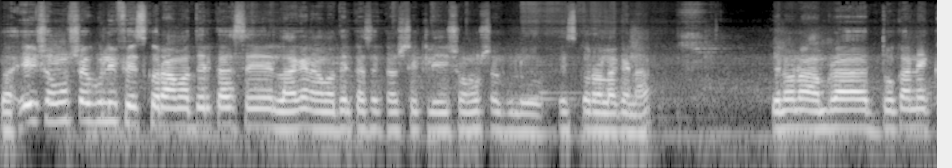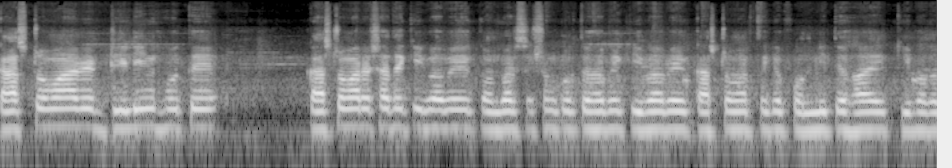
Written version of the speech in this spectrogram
তো এই সমস্যাগুলি ফেস করা আমাদের কাছে লাগে না আমাদের কাছে কাজ শিখলে এই সমস্যাগুলো ফেস করা লাগে না। কেননা আমরা দোকানে কাস্টমার ডিলিং হতে কাস্টমারের সাথে কীভাবে কনভারসেশন করতে হবে, কীভাবে কাস্টমার থেকে ফোন নিতে হয়, কীভাবে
